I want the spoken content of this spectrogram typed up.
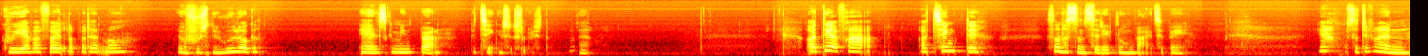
Kunne jeg være forældre på den måde? Jeg var fuldstændig udelukket. Jeg elsker mine børn betingelsesløst. Ja. Og derfra at tænke det, så er der sådan set ikke nogen vej tilbage. Ja, så det, var en,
